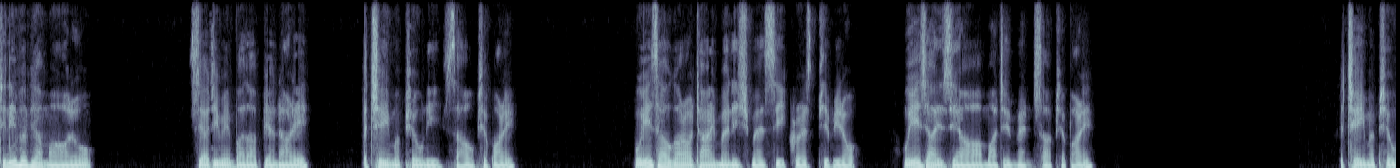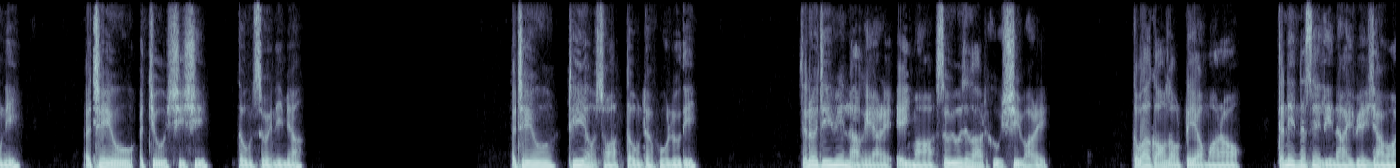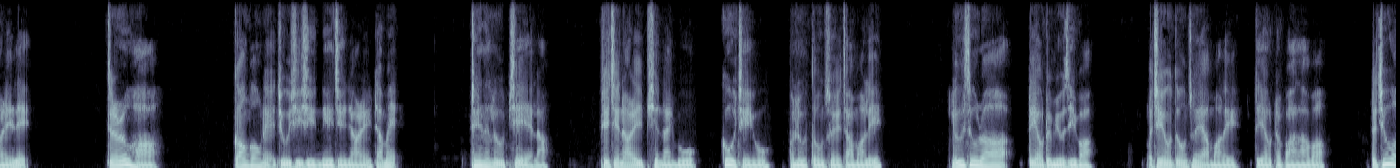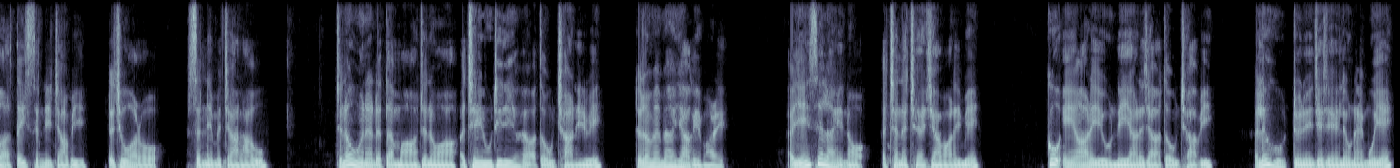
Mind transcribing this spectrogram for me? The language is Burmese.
ဒီနေ့ဘက်ပြမှာတော့ဆရာကြီးမင်းဘာသာပြန်ထားတဲ့အချိန်မဖြုံးနေစာအုပ်ဖြစ်ပါတယ်။ဝေးစာအုပ်ကတော့ Time Management Secrets ဖြစ်ပြီးတော့ဝေးစာရေးဆရာက Martin Man စာဖြစ်ပါတယ်။အချိန်မဖြုံးနေအချိန်ကိုအကျိုးရှိရှိသုံးဆွဲနေများအချိန်ကိုထိရောက်စွာသုံးတတ်ဖို့လိုသည် ကျွန်တော်ကြီးရင်းလာခဲ့ရတဲ့အိမ်မှာစူရိုးစကားတစ်ခုရှိပါတယ်။ကမ္ဘာကောင်းဆောင်တယောက်မှာတော့တနေ့24နာရီပဲရပါတယ်တဲ့။ကျွန်တော်တို့ဟာကောင်းကောင်းတဲ့အကျိုးရှိရှိနေကြကြတယ်ဒါမဲ့တင်းတယ်လို့ဖြစ်ရဲ့လား။ဖြစ်ချင်တာတွေဖြစ်နိုင်ဖို့ကိုယ့်အချိန်ကိုဘယ်လိုသုံးဆွဲကြမှာလဲ။လူဆိုတာတယောက်တစ်မျိုးစီပါ။အချိန်ကိုသုံးဆွဲရမှာလဲတယောက်တစ်ပါးလားပါ။တချို့ကတိတ်စနစ်ကြပြီးတချို့ကတော့စနစ်မကြလာဘူး ကျွန်တော်ဝန်ထမ်းတစ်သက်မှာကျွန်တော်ဟာအခြေဦးတိတိယောက်ယောက်အသုံးချနေတွေတော်တော်များများရခဲ့ပါတယ်အရင်စစ်လိုက်ရင်တော့အချက်နဲ့ချက်ရပါလိမ့်မယ်ကို့အင်အားတွေကိုနေရာတကျအသုံးချပြီးအလုပ်ကိုတွင်တွင်ကြဲကြဲလုပ်နိုင်မှုရဲ့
